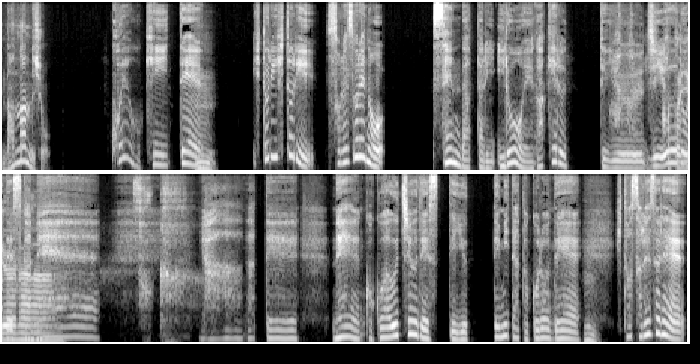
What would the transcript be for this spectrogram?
何なんでしょ声を聞いうて、うん一人一人それぞれの線だったり色を描けるっていう自由度ですかね。そうか。いやーだってねえここは宇宙ですって言ってみたところでうん人それぞれ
